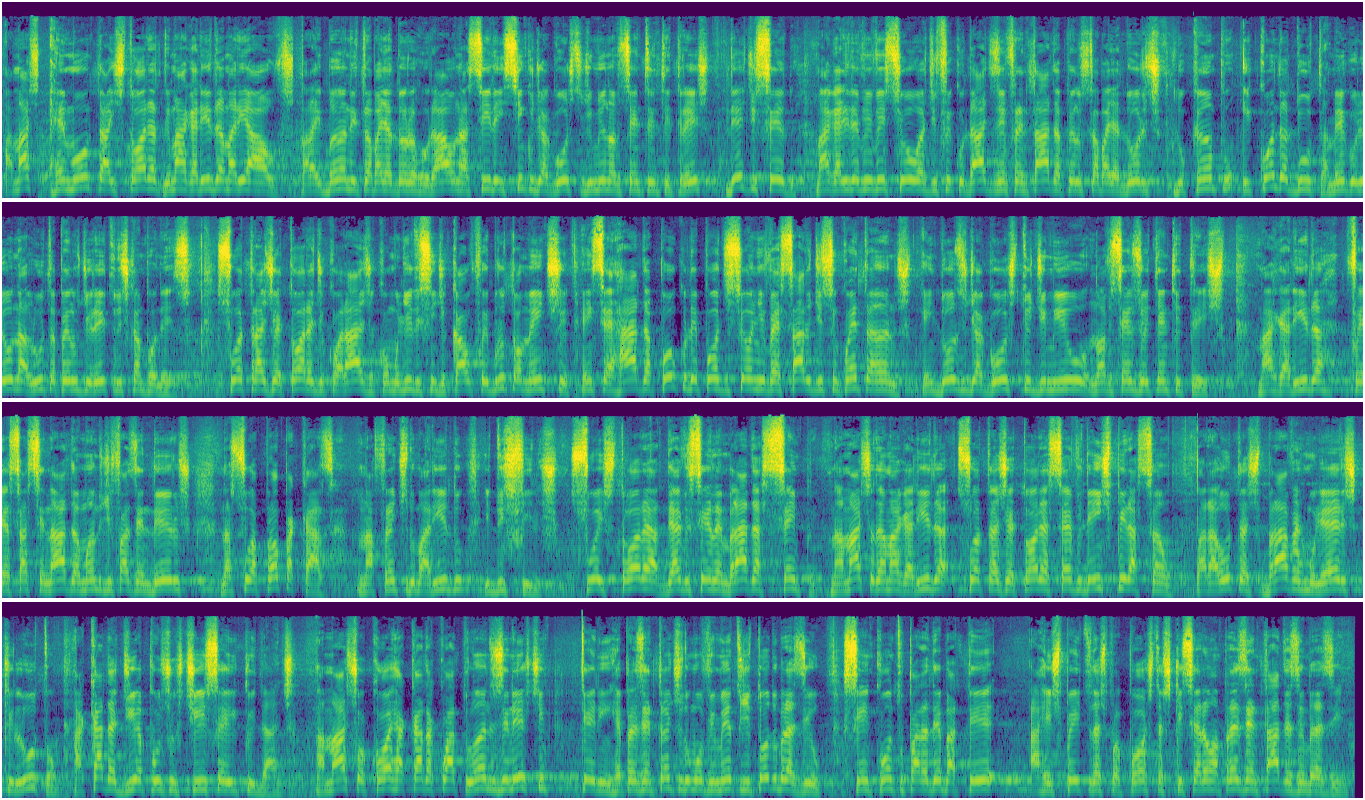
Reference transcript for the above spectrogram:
A marcha remonta à história de Margarida Maria Alves, paraibana e trabalhadora rural, nascida em 5 de agosto de 1933. Desde cedo, Margarida vivenciou as dificuldades enfrentadas pelos trabalhadores do campo e, quando adulta, mergulhou na luta pelos direitos dos camponeses. Sua trajetória de coragem como líder sindical foi brutalmente encerrada pouco depois de seu aniversário de 50 anos, em 12 de agosto de 1983. Margarida foi assassinada a mando de fazendeiros na sua própria casa, na frente do marido e dos filhos. Sua história deve ser lembrada sempre. Na Marcha da Margarida, sua trajetória serve de inspiração para outras bravas mulheres que lutam a cada dia por justiça e equidade. A marcha ocorre a cada quatro anos e neste interim, representantes do movimento de todo o Brasil se encontram para debater a respeito das propostas que serão apresentadas em Brasília.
